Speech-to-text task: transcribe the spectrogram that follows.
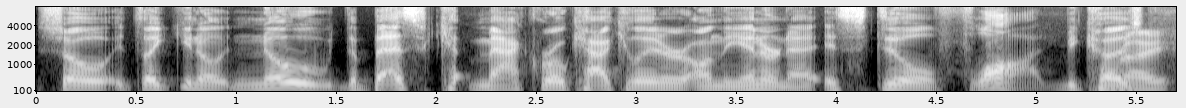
So it's like you know, no, the best ca- macro calculator on the internet is still flawed because Right.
